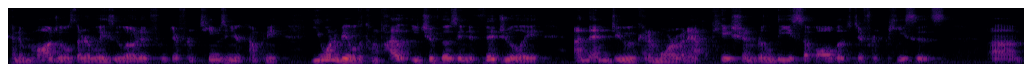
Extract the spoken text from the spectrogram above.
kind of modules that are lazy loaded from different teams in your company, you want to be able to compile each of those individually and then do kind of more of an application release of all those different pieces. Um,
